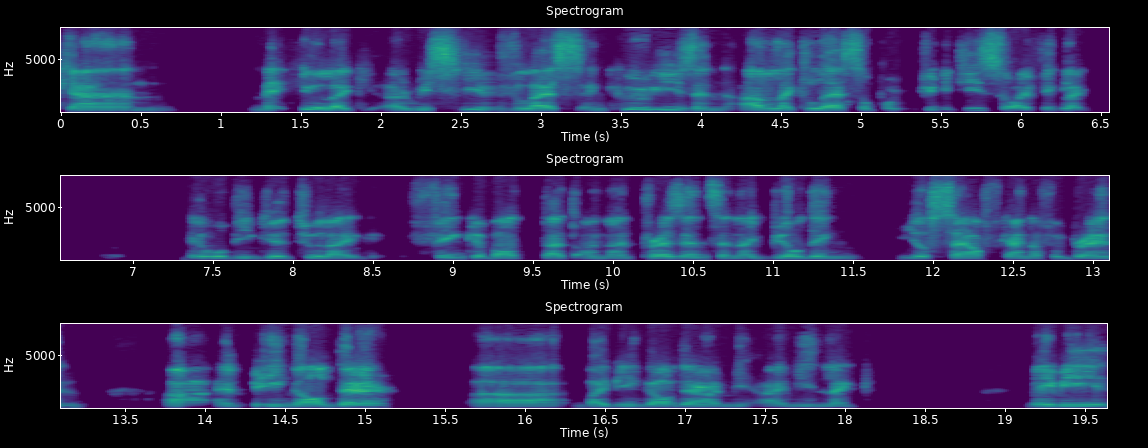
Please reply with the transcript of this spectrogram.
can make you like uh, receive less inquiries and have like less opportunities. So i think like it will be good to like think about that online presence and like building yourself kind of a brand uh, and being out there. Uh, by being out there i mean i mean like maybe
